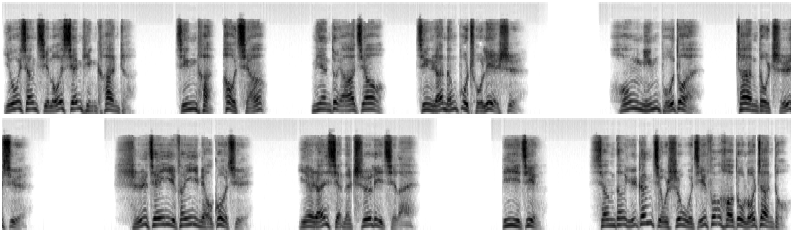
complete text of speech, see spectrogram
幽香绮罗仙品看着，惊叹：“好强！面对阿娇，竟然能不处劣势。”轰鸣不断，战斗持续。时间一分一秒过去，俨然显得吃力起来。毕竟，相当于跟九十五级封号斗罗战斗，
